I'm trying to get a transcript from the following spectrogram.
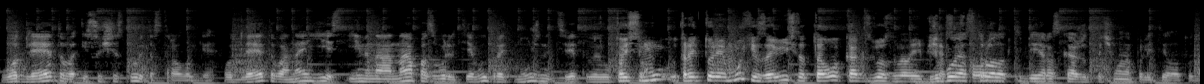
Вот для этого и существует астрология. Вот для этого она и есть. И именно она позволит тебе выбрать нужный цвет твоего То есть му- траектория мухи зависит от того, как звезды на небе сейчас Любой астролог тебе расскажет, почему она полетела туда.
